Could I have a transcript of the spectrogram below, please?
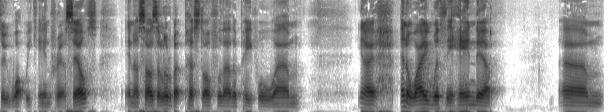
do what we can for ourselves. And so I was a little bit pissed off with other people, um, you know, in a way with their hand out, um,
